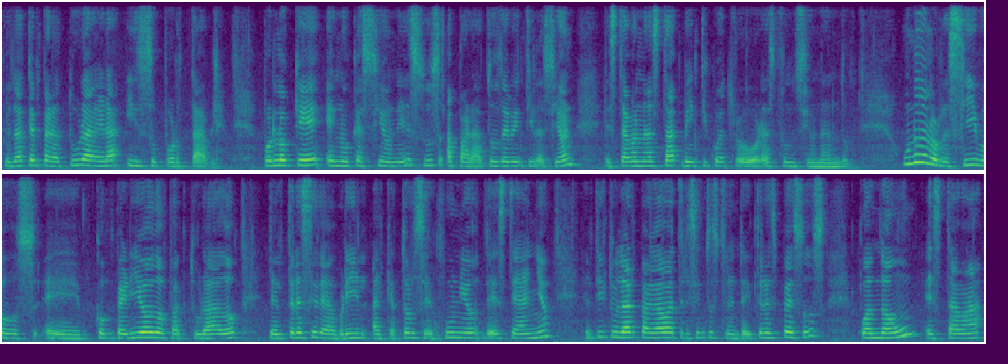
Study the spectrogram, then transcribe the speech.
pues la temperatura era insoportable, por lo que en ocasiones sus aparatos de ventilación estaban hasta 24 horas funcionando. Uno de los recibos eh, con periodo facturado del 13 de abril al 14 de junio de este año, el titular pagaba 333 pesos cuando aún estaba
